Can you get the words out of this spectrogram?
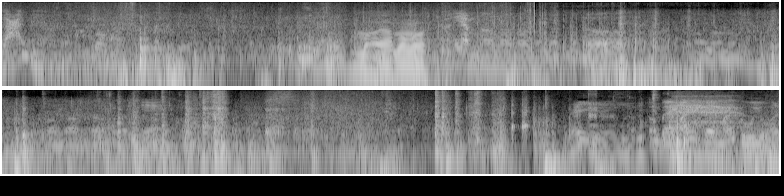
gái nè mời ờ, mọi người em đỡ bê máy tôi rồi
